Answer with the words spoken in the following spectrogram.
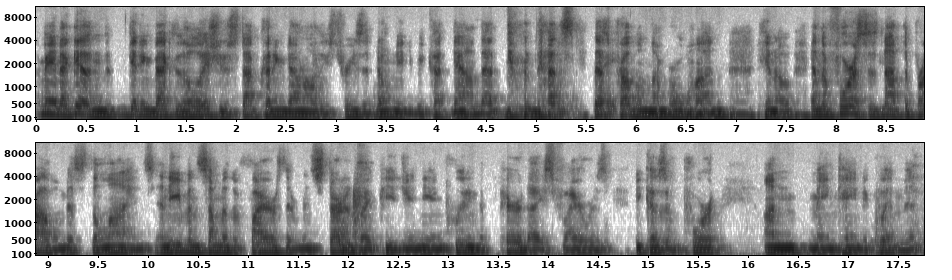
I mean, again, getting back to the whole issue, stop cutting down all these trees that don't need to be cut down. That that's that's right. problem number one. You know, and the forest is not the problem; it's the lines. And even some of the fires that have been started by PG&E, including the Paradise Fire, was because of poor, unmaintained equipment.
